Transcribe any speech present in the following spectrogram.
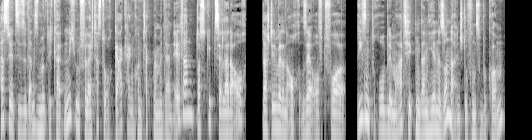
Hast du jetzt diese ganzen Möglichkeiten nicht und vielleicht hast du auch gar keinen Kontakt mehr mit deinen Eltern, das gibt es ja leider auch. Da stehen wir dann auch sehr oft vor Riesenproblematiken, dann hier eine Sondereinstufung zu bekommen,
